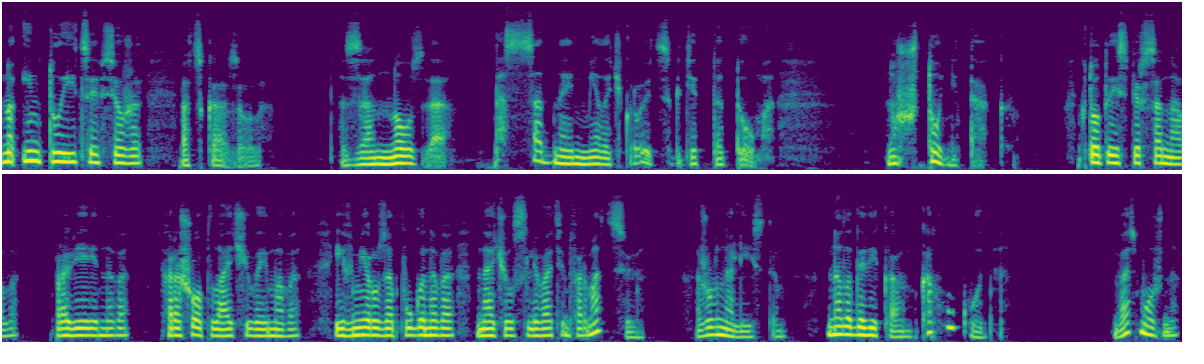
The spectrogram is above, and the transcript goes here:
но интуиция все же подсказывала. Заноза, досадная мелочь кроется где-то дома. Но что не так? Кто-то из персонала, проверенного, хорошо оплачиваемого и в меру запуганного, начал сливать информацию журналистам, налоговикам, кому угодно. Возможно.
